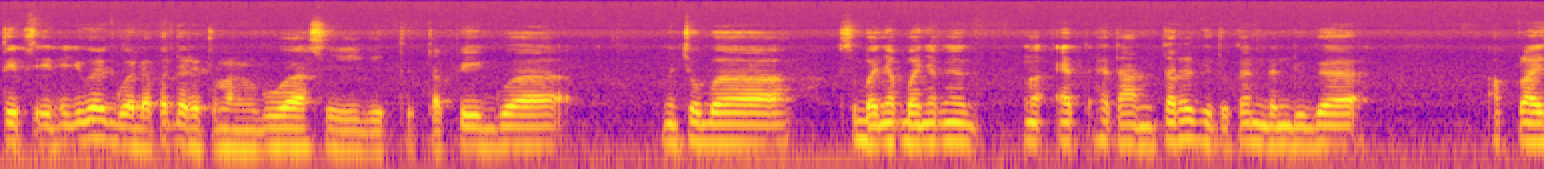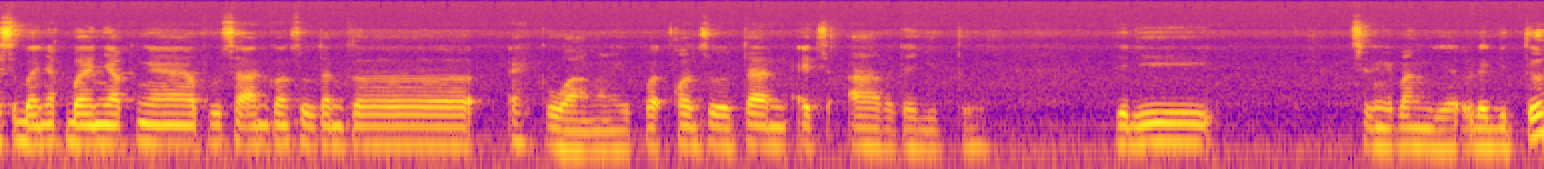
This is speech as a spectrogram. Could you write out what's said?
Tips ini juga gua dapat dari teman gua sih gitu. Tapi gua mencoba sebanyak-banyaknya nge-add headhunter gitu kan dan juga apply sebanyak-banyaknya perusahaan konsultan ke eh keuangan ya, konsultan HR kayak gitu. Jadi sering dipanggil udah gitu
